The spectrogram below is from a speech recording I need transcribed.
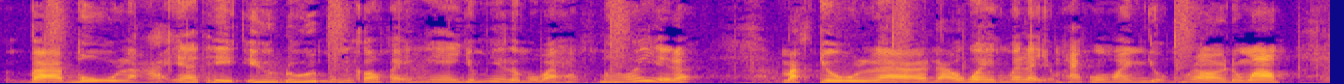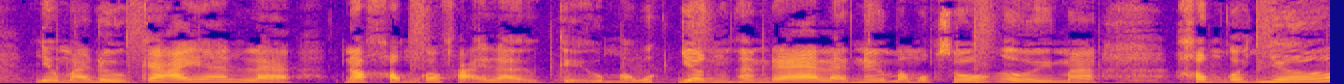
Và bù lại thì yếu đuối mình có vẻ nghe giống như là một bài hát mới vậy đó mặc dù là đã quen với lại giọng hát của hoàng dũng rồi, đúng không? Nhưng mà được cái là nó không có phải là kiểu mà quốc dân. Thành ra là nếu mà một số người mà không có nhớ,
